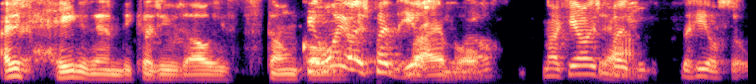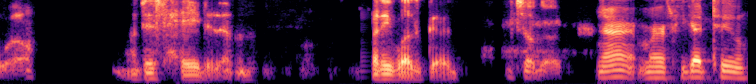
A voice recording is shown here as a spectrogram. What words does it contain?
I just hated him because he was always Stone Yeah, Cold. well, he always played the heel so well. Like he always Yeah. played the heel so well. I just hated him, but he was good. So good. All right, Murph, you got two.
